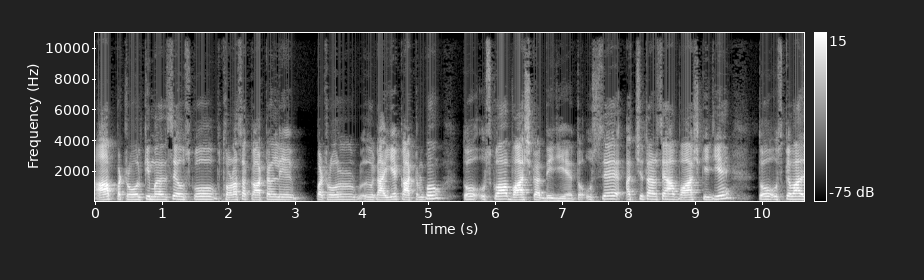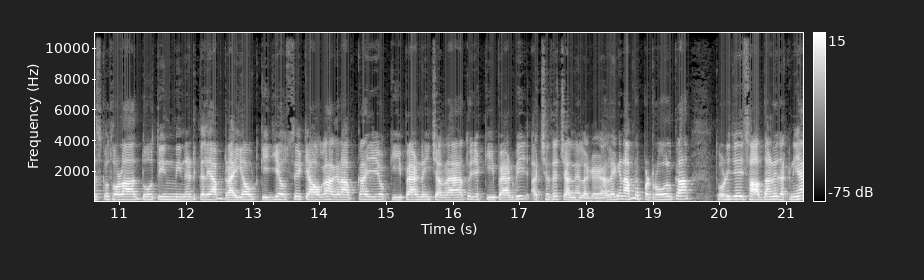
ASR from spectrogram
आप पेट्रोल की मदद से उसको थोड़ा सा काटन ले, पेट्रोल लगाइए काटन को तो उसको आप वॉश कर दीजिए। तो उससे अच्छी तरह से आप वॉश कीजिए तो उसके बाद इसको थोड़ा दो तीन मिनट के लिए आप ड्राई आउट कीजिए। उससे क्या होगा, अगर आपका ये जो की पैड नहीं चल रहा है तो ये की पैड भी अच्छे से चलने लगेगा। लेकिन आपने पेट्रोल का थोड़ी सी सावधानी रखनी है।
